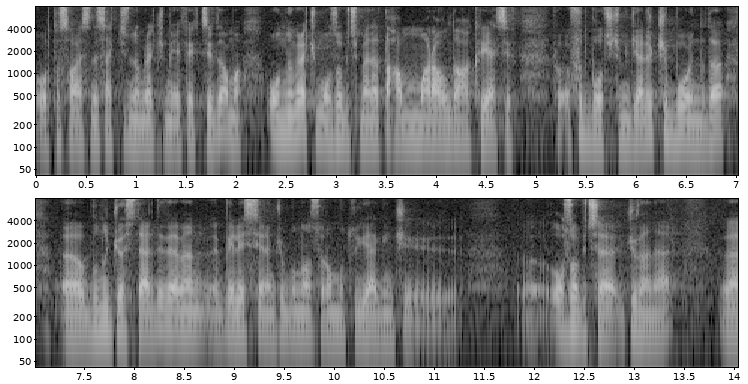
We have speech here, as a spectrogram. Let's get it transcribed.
orta sahəsində 8 nömrə kimi effektivdir, amma 10 nömrə kimi Ozobiç mənə daha maraqlı, daha kreativ futbolçu kimi gəlir ki, bu oyunda da e, bunu göstərdi və mən belə hiss edirəm ki, bundan sonra Mutu yəqin ki e, Ozobiçə güvənər və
